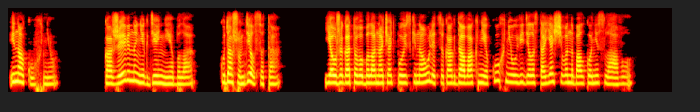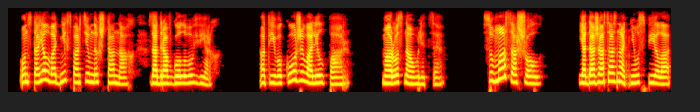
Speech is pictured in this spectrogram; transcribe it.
и на кухню. Кожевина нигде не было. Куда ж он делся-то? Я уже готова была начать поиски на улице, когда в окне кухни увидела стоящего на балконе Славу. Он стоял в одних спортивных штанах, задрав голову вверх. От его кожи валил пар. Мороз на улице. С ума сошел! Я даже осознать не успела,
